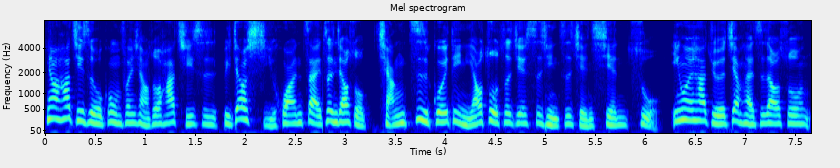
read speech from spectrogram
那他其实有跟我们分享说，他其实比较喜欢在证交所强制规定你要做这件事情之前先做，因为他觉得这样才知道说。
